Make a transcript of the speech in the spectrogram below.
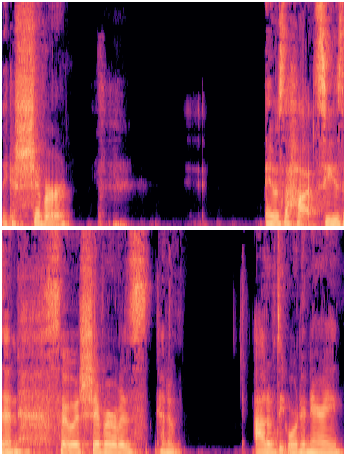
like a shiver. It was a hot season, so a shiver was kind of out of the ordinary.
